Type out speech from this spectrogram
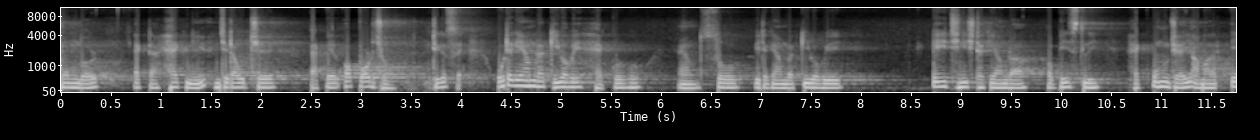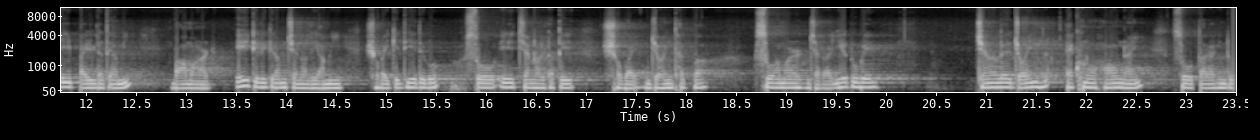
সুন্দর একটা হ্যাক নিয়ে, যেটা হচ্ছে অ্যাপের অপর্য ঠিক আছে? ওটাকে আমরা কীভাবে হ্যাক করব? অ্যান্ড সো এটাকে আমরা কীভাবে, এই জিনিসটাকে আমরা অবভিয়াসলি হ্যাক অনুযায়ী আমার এই ফাইলটাতে আমি বা আমার এই টেলিগ্রাম চ্যানেলে আমি সবাইকে দিয়ে দেবো। সো এই চ্যানেলটাতে সবাই জয়েন থাকবা। সো আমার যারা ইউটিউবে চ্যানেলে জয়েন এখনও হও নাই সো তারা কিন্তু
